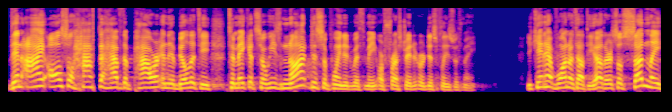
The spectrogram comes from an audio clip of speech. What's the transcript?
then I also have to have the power and the ability to make it so he's not disappointed with me or frustrated or displeased with me. You can't have one without the other. So suddenly,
